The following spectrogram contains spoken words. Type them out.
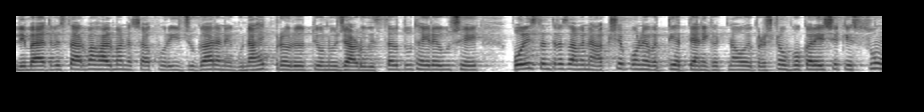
લિંબાયત વિસ્તારમાં હાલમાં નશાખોરી, જુગાર અને ગુનાહિત પ્રવૃત્તિઓનું જાડું વિસ્તરતું થઈ રહ્યું છે. પોલીસ તંત્ર સામેના આક્ષેપો અને વધતી હત્યાની ઘટનાઓએ પ્રશ્ન ઊભો કરે છે કે શું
